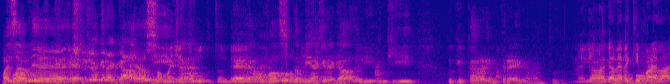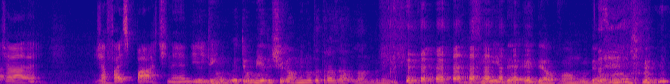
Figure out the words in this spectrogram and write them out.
Mas o valor ali que é- tem no estúdio agregado É a ali, soma de né? tudo também. É, né? um valor também agregado ali do que, do que o cara entrega, né? Tudo. Legal. A galera Muito que bom, vai né? lá já, já faz parte, né? De... Eu tenho, eu tenho medo de chegar um minuto atrasado lá no grande. assim, ei, Del, ei, Del, vamos, Del, vamos.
